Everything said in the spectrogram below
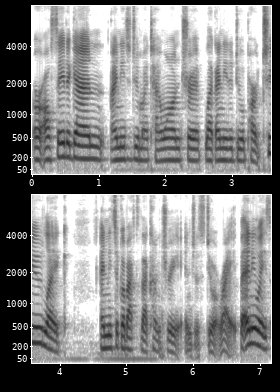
or I'll say it again. I need to do my Taiwan trip. Like I need to do a part two. Like I need to go back to that country and just do it right. But anyways,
